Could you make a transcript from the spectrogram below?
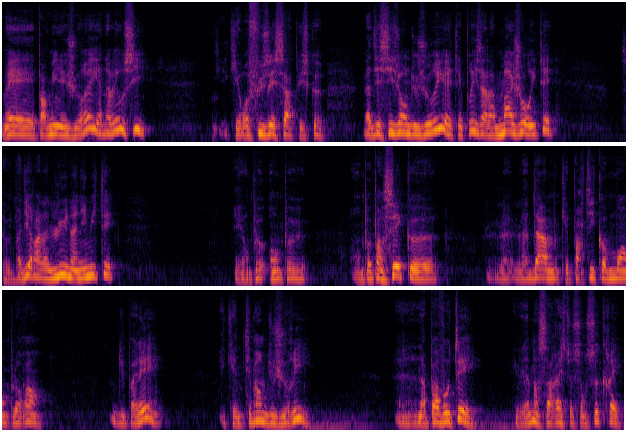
Mais parmi les jurés, il y en avait aussi qui refusaient ça, puisque la décision du jury a été prise à la majorité. Ça ne veut pas dire à l'unanimité. Et on peut, on, peut, on peut penser que la, dame qui est partie comme moi en pleurant du palais et qui était membre du jury euh, n'a pas voté. Évidemment, ça reste son secret.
